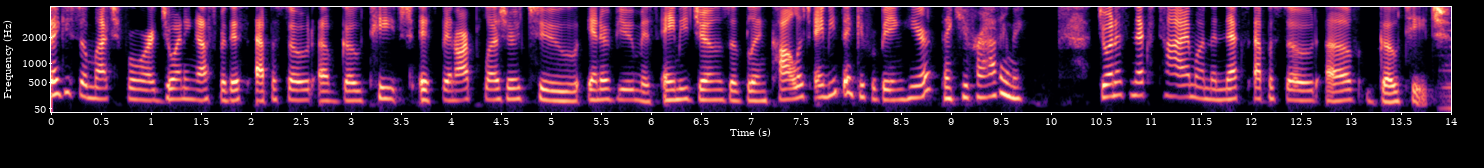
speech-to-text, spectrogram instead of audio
Thank you so much for joining us for this episode of Go Teach. It's been our pleasure to interview Ms. Amy Jones of Blinn College. Amy, thank you for being here. Thank you for having me. Join us next time on the next episode of Go Teach.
